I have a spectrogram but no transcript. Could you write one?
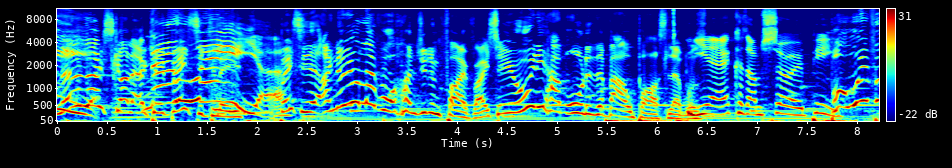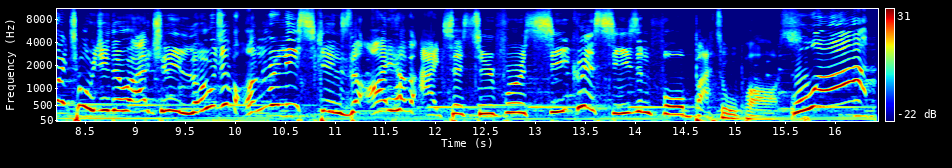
No, no, no, Scarlet. Okay, No basically, way! basically, I know you're level 105, right? So you already have all of the battle pass levels. Yeah, because I'm so OP. But what if I told you there were actually loads of unreleased skins that I have access to for a secret Season 4 Battle Pass? What?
